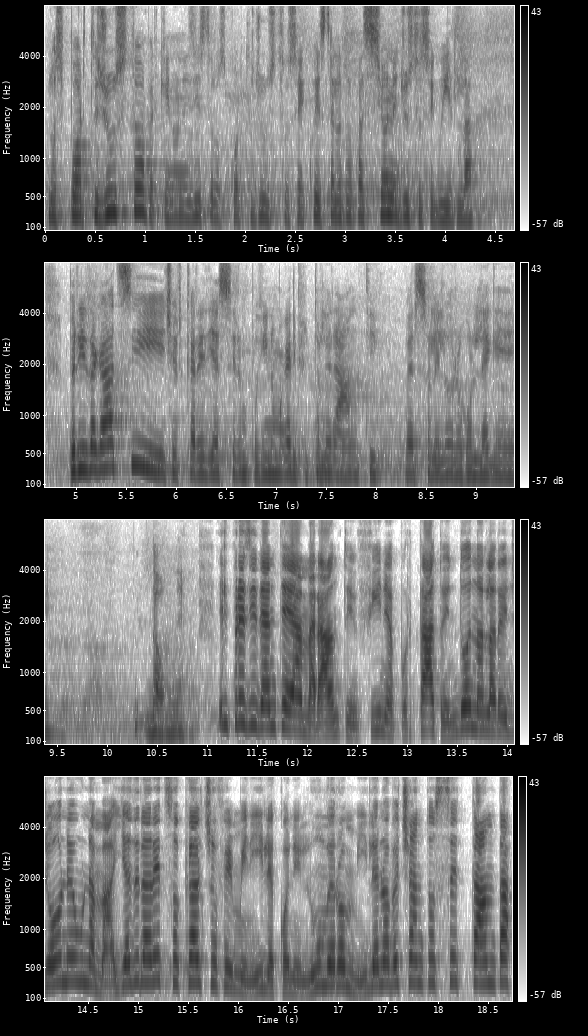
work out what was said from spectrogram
lo sport giusto, perché non esiste lo sport giusto, se questa è la tua passione è giusto seguirla. Per i ragazzi cercare di essere un pochino magari più tolleranti verso le loro colleghe donne. Il presidente Amaranto infine ha portato in dono alla regione una maglia dell'Arezzo Calcio Femminile con il numero 1970,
